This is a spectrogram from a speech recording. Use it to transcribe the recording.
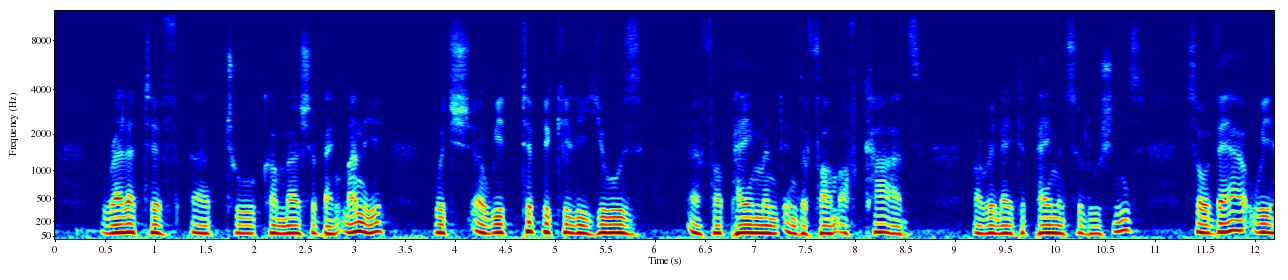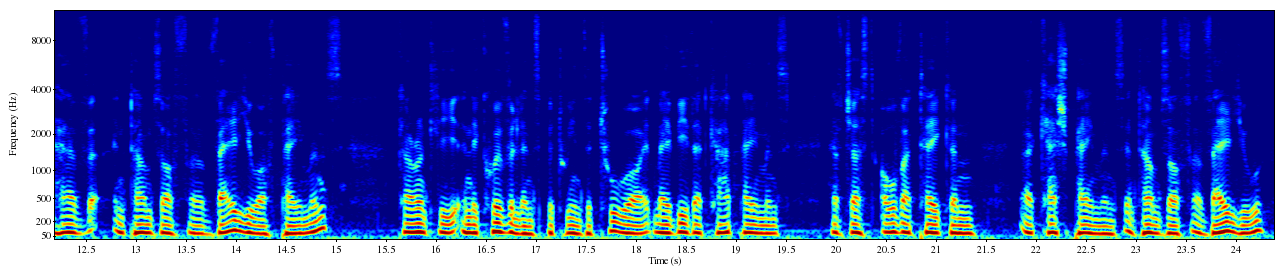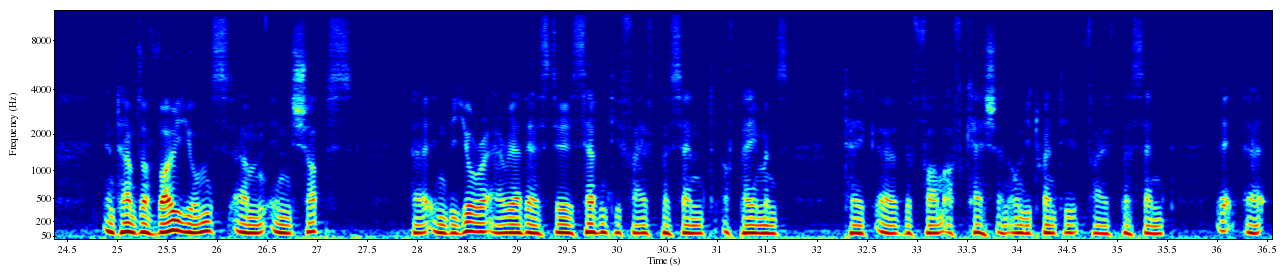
relative uh, to commercial bank money, which uh, we typically use uh, for payment in the form of cards or related payment solutions. So there we have, in terms of uh, value of payments, currently an equivalence between the two, or it may be that card payments have just overtaken uh, cash payments in terms of uh, value. In terms of volumes, um, in shops uh, in the euro area, there's still 75% of payments take uh, the form of cash and only 25% uh,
